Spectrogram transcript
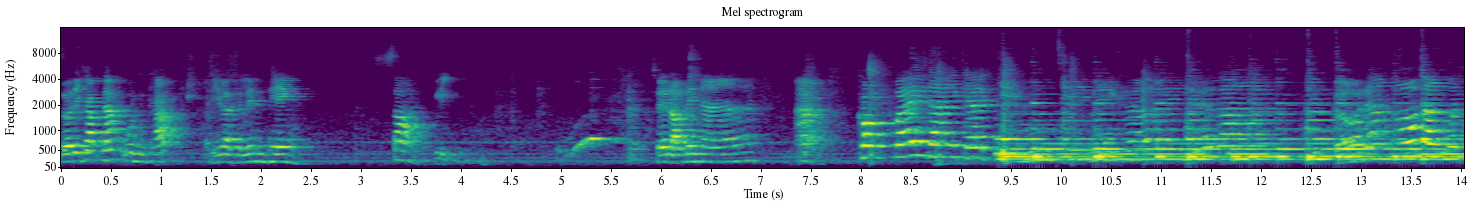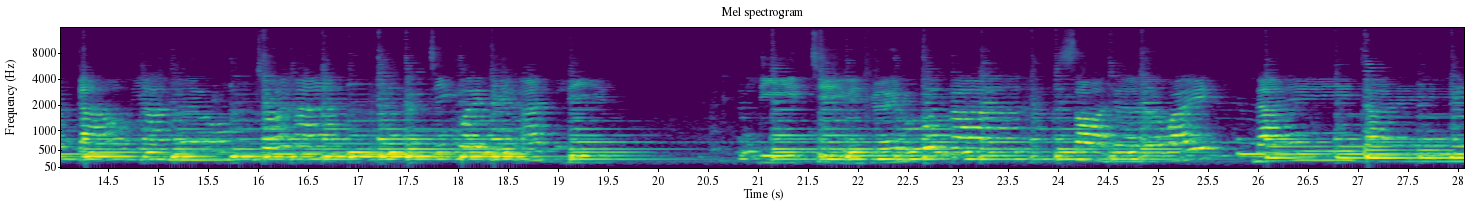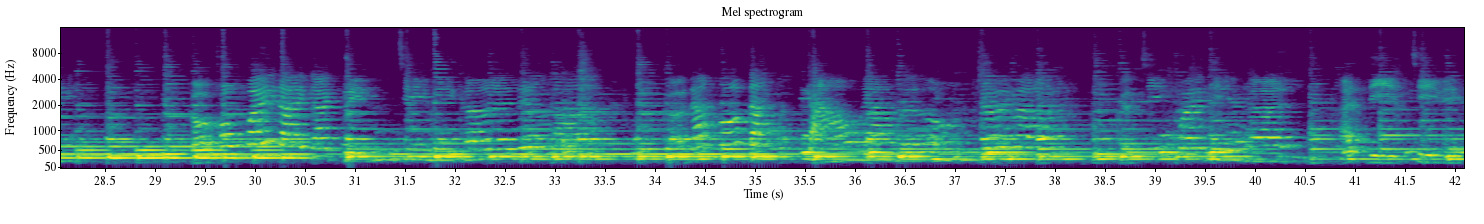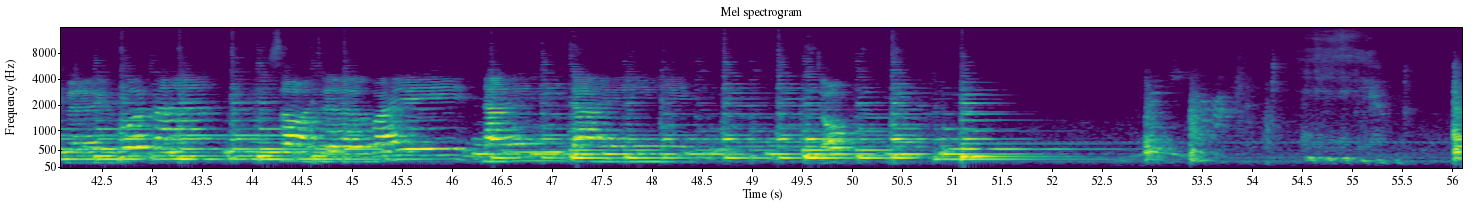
สวัสดีครับน้ำอุ่นครับ วันนี้เราจะเล่นเพลงซ่องกลิ่นช่วยร้องด้วยนะอะคงไว้ได้แค่กลิ่นที่ไม่เคยเลือนลางก็ดังโน้ดังมันเก่าอยามเมื่อลมโชยมาจะทิ้งไว้เพียงอดีตดีที่ไม่เคยรู้ว่าซ่อนเธอไว้ใน ดีตที่ไม่เคยพูดมาซ่อนเธอไว้ใน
